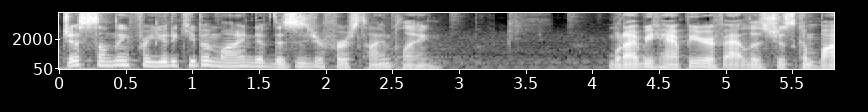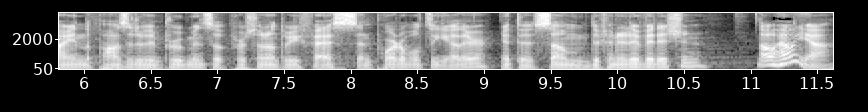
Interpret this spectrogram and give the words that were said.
Just something for you to keep in mind if this is your first time playing. Would I be happier if Atlus just combined the positive improvements of Persona 3 FES and Portable together into some definitive edition? Oh hell yeah.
